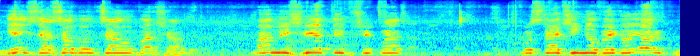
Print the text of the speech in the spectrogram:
mieć za sobą całą Warszawę. Mamy świetny przykład w postaci Nowego Jorku.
